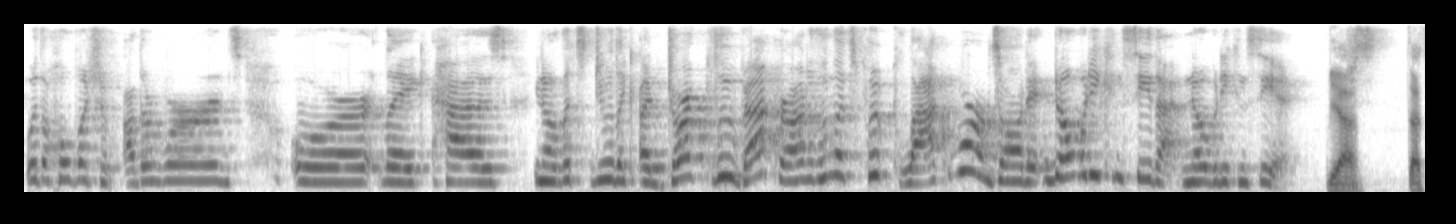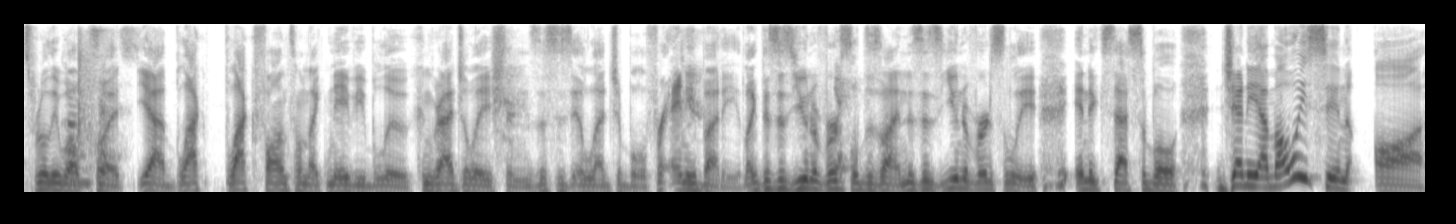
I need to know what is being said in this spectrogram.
with a whole bunch of other words, or like has, you know, let's do like a dark blue background and then let's put black words on it. Nobody can see that. Nobody can see it. Yeah, that's really well put. Yeah, black black font on like navy blue. Congratulations. This is illegible for anybody. Like this is universal design. This is universally inaccessible. Jenny, I'm always in awe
